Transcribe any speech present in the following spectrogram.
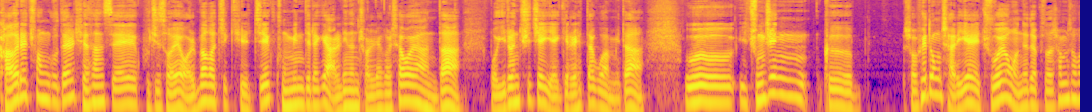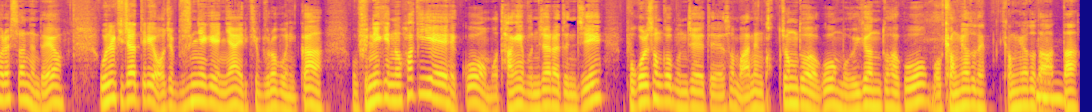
가을에 청구될 재산세 고지서에 얼마가 찍힐지 국민들에게 알리는 전략을 세워야 한다. 뭐 이런 취지의 얘기를 했다고 합니다. 어, 이 중진 그저 회동 자리에 주호영 원내대표도 참석을 했었는데요. 오늘 기자들이 어제 무슨 얘기했냐 이렇게 물어보니까 뭐 분위기는 화기애애했고 뭐 당의 문제라든지 보궐선거 문제에 대해서 많은 걱정도 하고 뭐 의견도 하고 뭐 격려도 돼- 격려도 나왔다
